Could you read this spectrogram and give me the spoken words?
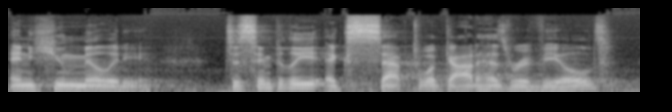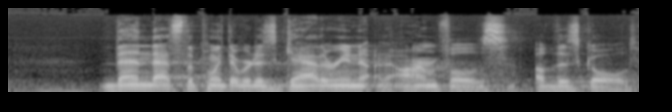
and humility to simply accept what God has revealed, then that's the point that we're just gathering armfuls of this gold.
